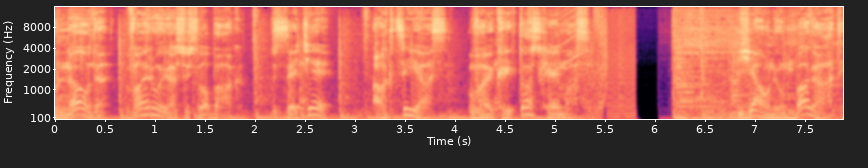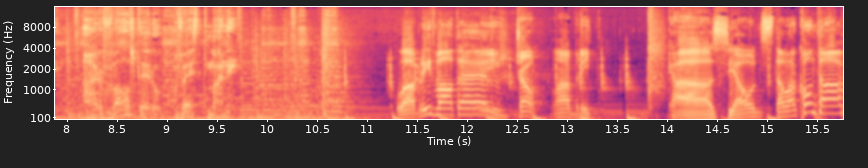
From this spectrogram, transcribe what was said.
kur nauda vairojās vislabāk - zeķē, akcijās vai kripto schēmās. Jauni un bagāti ar Walteru Vestmani. Labrīt, Valter! Ei, Čau, labrīt! Kas jauns tavā kontā?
